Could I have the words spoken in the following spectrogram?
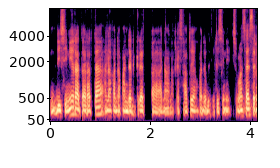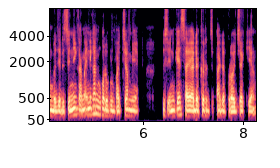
di sini rata-rata anak-anak undergrad anak-anak S1 yang pada belajar di sini. Cuma saya sering belajar di sini karena ini kan buka 24 jam ya. Terus in case saya ada kerja ada project yang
